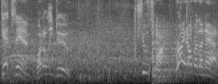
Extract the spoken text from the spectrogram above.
Gets in. What'll he do? Shoots one. Right over the net.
